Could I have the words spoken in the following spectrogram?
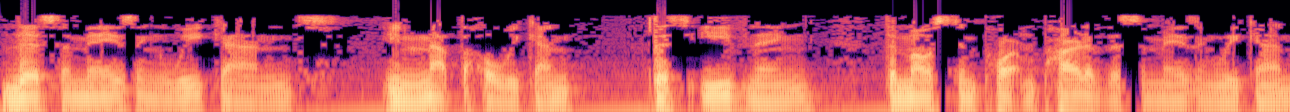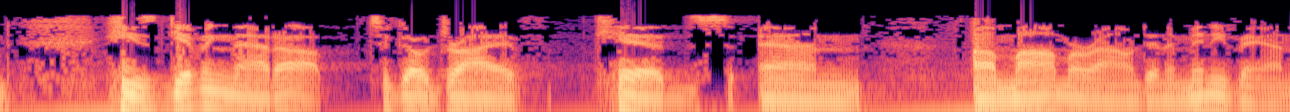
this amazing weekend, you know, not the whole weekend, this evening, the most important part of this amazing weekend. He's giving that up to go drive kids and a mom around in a minivan.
